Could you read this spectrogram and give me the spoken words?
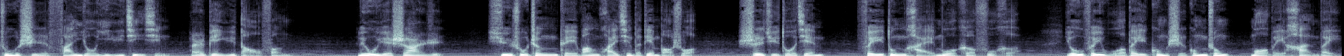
诸事凡有益于进行，而便于倒逢。六月十二日，徐树铮给王怀庆的电报说：“时局多艰。”非东海莫可负荷，犹非我辈共事宫中莫为捍卫。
